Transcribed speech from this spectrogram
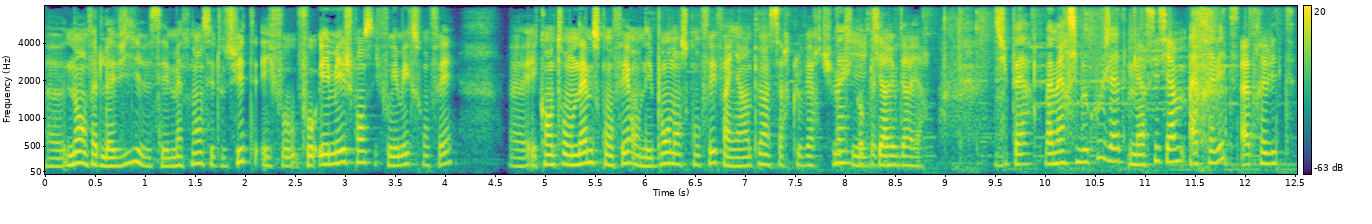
non, en fait, la vie, c'est maintenant, c'est tout de suite. Et il faut, faut aimer, je pense, il faut aimer ce qu'on fait. Et quand on aime ce qu'on fait, on est bon dans ce qu'on fait. Enfin, il y a un peu un cercle vertueux qui, qui, arrive derrière. Super. Bah, merci beaucoup, Jade. Merci, Siam. À très vite. À très vite.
